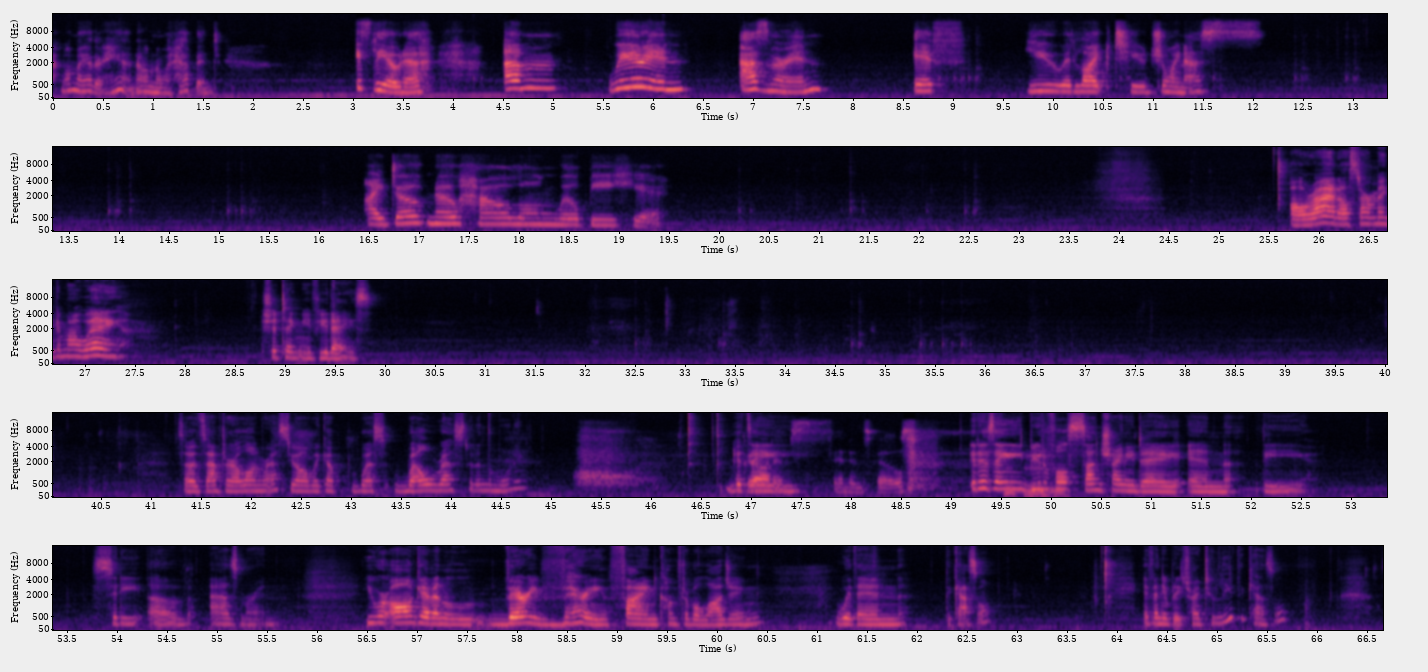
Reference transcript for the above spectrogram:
I'm on my other hand. I don't know what happened. It's Leona. Um, we're in Azmarin. If you would like to join us. I don't know how long we'll be here. All right, I'll start making my way. Should take me a few days. So it's after a long rest. You all wake up west, well rested in the morning. It's God, a- I'm sending spells. It is a beautiful, sunshiny day in the city of Azmarin. You were all given very, very fine, comfortable lodging within the castle. If anybody tried to leave the castle,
